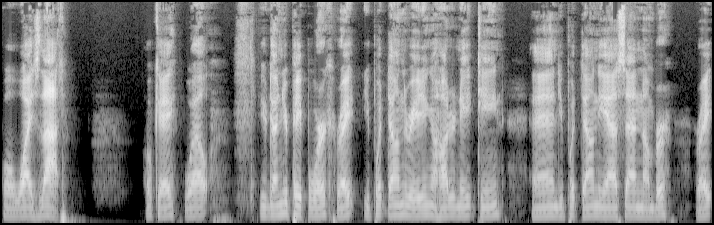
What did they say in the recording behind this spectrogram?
Well, why is that? Okay. Well, you've done your paperwork, right? You put down the rating 118 and you put down the ASIN number right?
